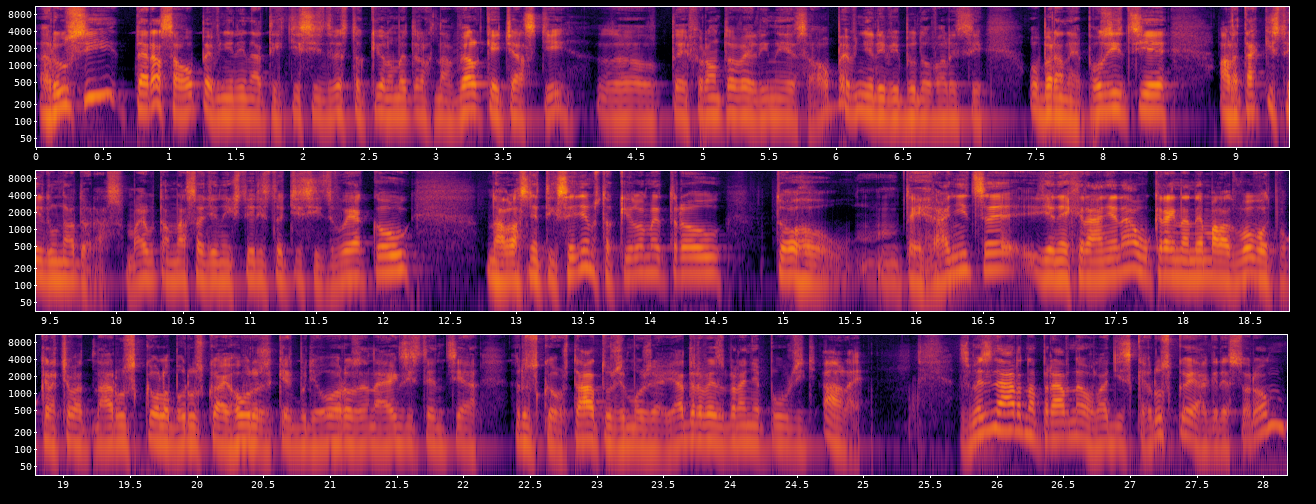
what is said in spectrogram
Rusi teraz sa opevnili na tých 1200 kilometroch na veľkej časti tej frontovej línie sa opevnili, vybudovali si obrané pozície, ale takisto idú na doraz. Majú tam nasadených 400 tisíc vojakov, no a vlastne tých 700 kilometrov toho, tej hranice je nechránená. Ukrajina nemala dôvod pokračovať na Rusko, lebo Rusko aj hovorí, že keď bude ohrozená existencia ruského štátu, že môže aj jadrové zbranie použiť, ale z medzinárodnoprávneho hľadiska Rusko je agresorom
